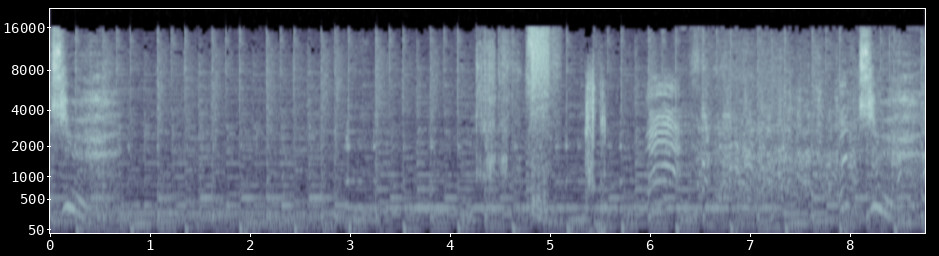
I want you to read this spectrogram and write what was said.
Dieu. Dieu.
